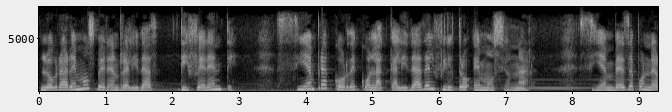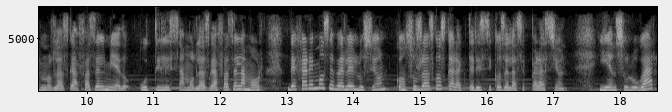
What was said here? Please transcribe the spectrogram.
lograremos ver en realidad diferente, siempre acorde con la calidad del filtro emocional. Si en vez de ponernos las gafas del miedo utilizamos las gafas del amor, dejaremos de ver la ilusión con sus rasgos característicos de la separación y en su lugar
